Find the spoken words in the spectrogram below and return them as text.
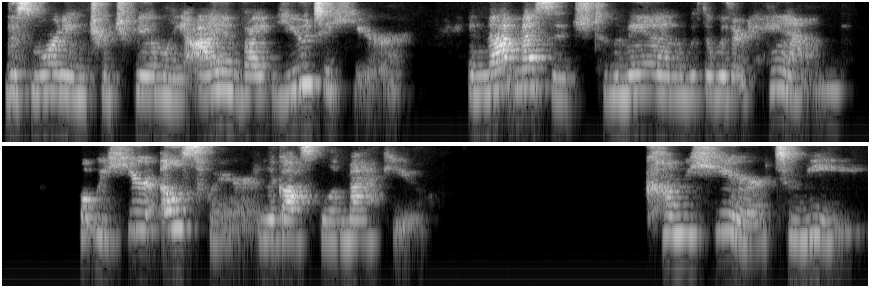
This morning, church family, I invite you to hear in that message to the man with the withered hand what we hear elsewhere in the Gospel of Matthew. Come here to me,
